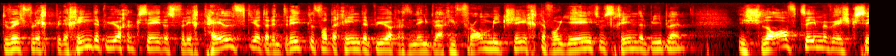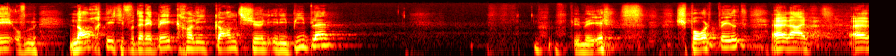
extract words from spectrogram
du wirst vielleicht bei den Kinderbüchern sehen, dass vielleicht die Hälfte oder ein Drittel der Kinderbücher sind irgendwelche fromme Geschichten von Jesus, Kinderbibel. Im Schlafzimmer wirst du sehen, auf dem Nachttisch von der Rebecca liegt ganz schön ihre Bibel. bei mir. Sportbild. Äh, nein. Äh,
